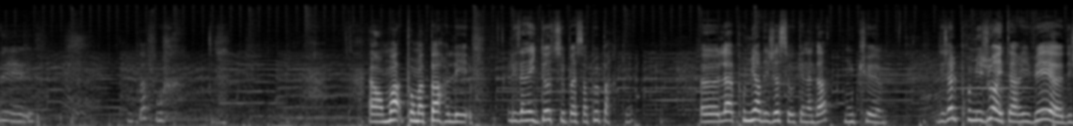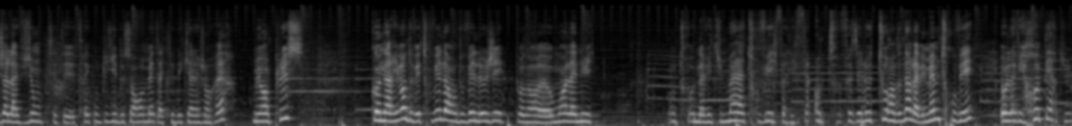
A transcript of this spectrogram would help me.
mais. Pas fou. Alors moi, pour ma part, les, les anecdotes se passent un peu partout. Euh, la première déjà c'est au Canada. Donc euh, déjà le premier jour est arrivé, euh, déjà l'avion c'était très compliqué de s'en remettre avec le décalage horaire. Mais en plus, quand on arrivait on devait trouver là, on devait loger pendant euh, au moins la nuit. On, avait du mal à trouver, il fallait faire, on faisait le tour, un donné on l'avait même trouvé et on l'avait reperdu.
